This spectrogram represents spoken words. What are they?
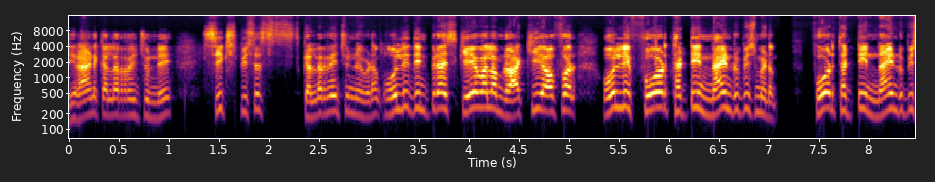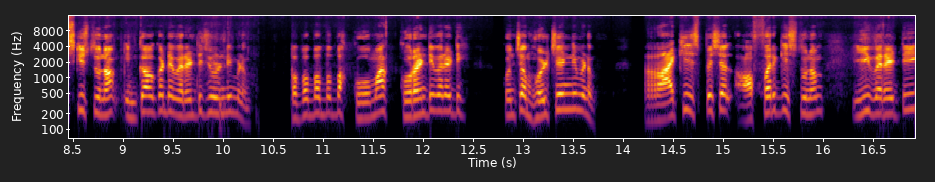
గ్రాండ్ కలర్ రేంజ్ ఉన్నాయి. సిక్స్ పీసెస్ కలర్ రేంజ్ ఉన్నాయి మేడం. ఓన్లీ దీని ప్రైస్ కేవలం Rakhi offer only four thirty nine rupees madam. Four thirty nine రూపీస్కి ఇస్తున్నాం. ఇంకా ఒకటి వెరైటీ చూడండి మేడం. బాబా కోమా కొరంటి వెరైటీ. కొంచెం హోల్డ్ చేయండి మేడం. రాఖీ స్పెషల్ ఆఫర్కి ఇస్తున్నాం. ఈ వెరైటీ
